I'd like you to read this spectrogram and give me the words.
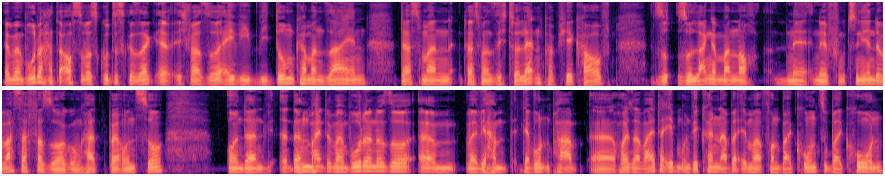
Mein Bruder hatte auch so was Gutes gesagt. Ich war so, ey, wie, wie dumm kann man sein, dass man, dass man sich Toilettenpapier kauft, so, solange man noch eine, eine funktionierende Wasserversorgung hat bei uns so. Und dann, dann meinte mein Bruder nur so, ähm, weil wir haben, der wohnt ein paar äh, Häuser weiter eben und wir können aber immer von Balkon zu Balkon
